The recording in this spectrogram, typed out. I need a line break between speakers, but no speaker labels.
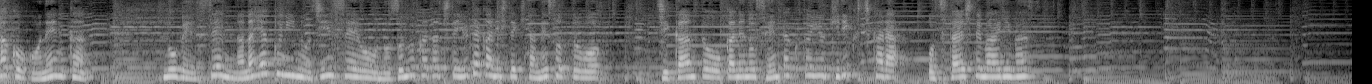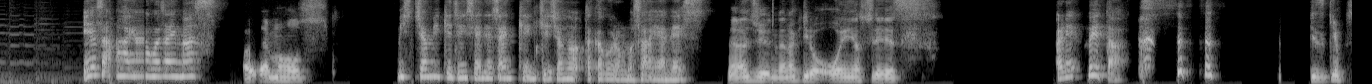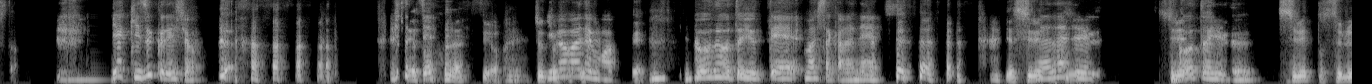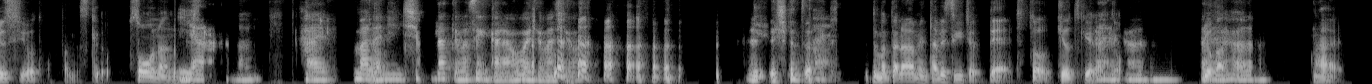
過去5年間延べ1700人の人生を望む形で豊かにしてきたメソッドを時間とお金の選択という切り口からお伝えしてまいります
皆さんおはようございます
おはようございます。
ミッションミッケ人生デザイン研究所の高頃もさあやです
77キロ応援よしです。
あれ？増えた？
気づきました。
いや気づくでしょ。
いやそうなんですよ。ちょっと。
今までも。
え
堂々と言ってましたからね。
いやしれっと。しれ
75という。
しれっとスルーしようと思ったんですけど、そうなんです。
いやはい。まだ認知症になってませんから覚えてますよ。
でちょっと、
はい。
ちょっとまたラーメン食べ過ぎちゃって、ちょっと気をつけないと。よかった。はい。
